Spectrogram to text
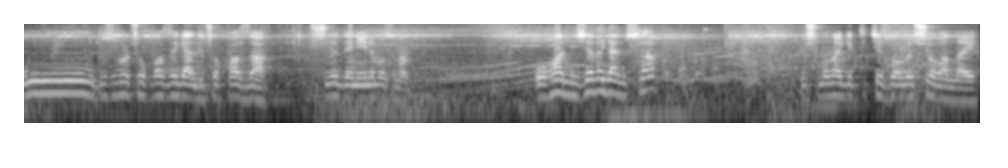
Oo, bu sefer çok fazla geldi çok fazla. Şunu deneyelim o zaman. Oha ninja da gelmiş lan. Düşmanlar gittikçe zorlaşıyor vallahi.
